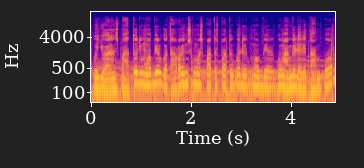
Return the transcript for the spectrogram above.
gue jualan sepatu di mobil gue taruhin semua sepatu sepatu gue di mobil. Gue ngambil dari Tampur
